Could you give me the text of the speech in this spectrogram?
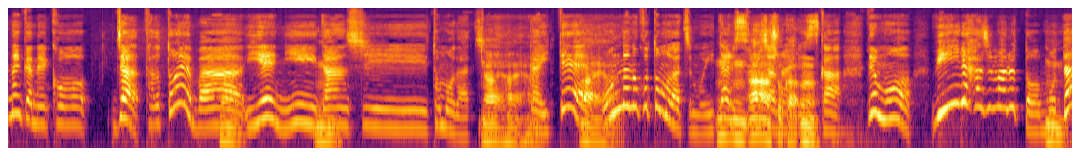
なんかねこうじゃあ例えば、はい。家に男子友達がいて、はいはいはい。はいはい。女の子友達もいたりするじゃないですか,、そうか。うん。でも Wii で始まるともううん。男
